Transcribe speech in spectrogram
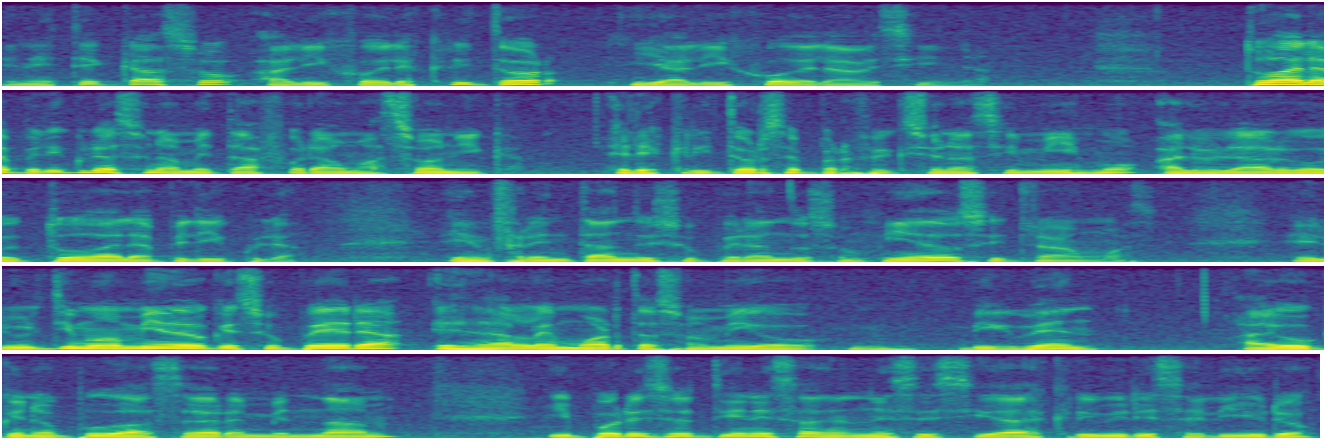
En este caso, al hijo del escritor y al hijo de la vecina. Toda la película es una metáfora masónica, El escritor se perfecciona a sí mismo a lo largo de toda la película, enfrentando y superando sus miedos y traumas. El último miedo que supera es darle muerte a su amigo Big Ben, algo que no pudo hacer en Vietnam y por eso tiene esa necesidad de escribir ese libro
